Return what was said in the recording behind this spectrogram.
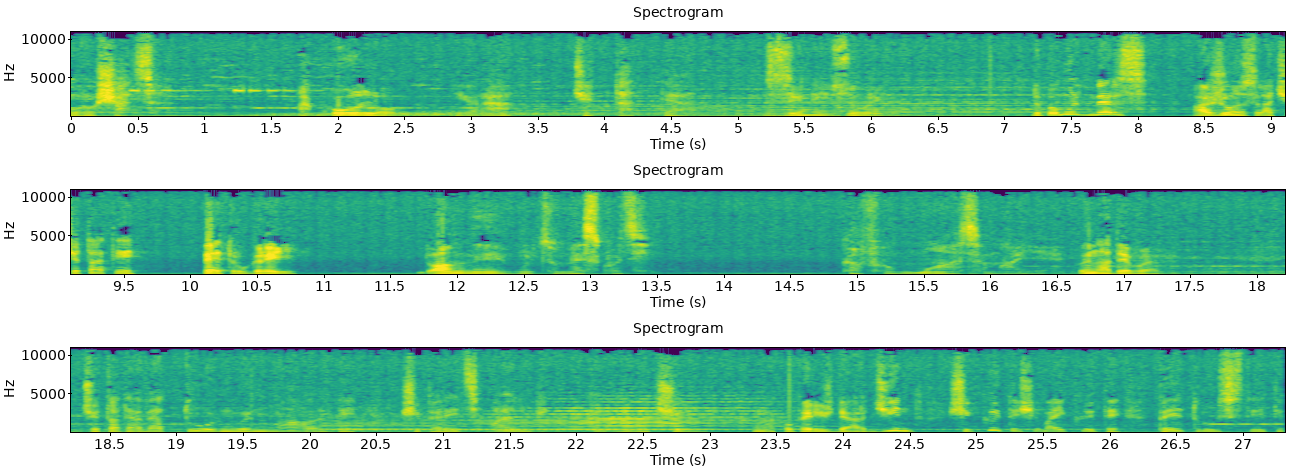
o roșață. Acolo era cetatea zânei zorilor. După mult mers, a ajuns la cetate Petru Grăi. Doamne, mulțumesc ți că frumoasă mai e. În adevăr, cetatea avea turnuri înalte și pereți albi ca lucei, un acoperiș de argint și câte și mai câte. Petru stete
